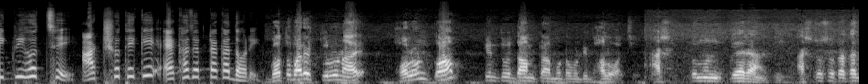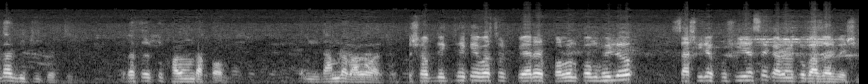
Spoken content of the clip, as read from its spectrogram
বিক্রি হচ্ছে আটশো থেকে এক হাজার টাকা দরে। গতবারের তুলনায় ফলন কম কিন্তু দামটা মোটামুটি ভালো আছে। আটশো পেয়ারা আনছি আটশোশো টাকা দর বিক্রি করছি। এটা তো একটু ফলনটা কম দামটা ভালো আছে। সব দিক থেকে এবছর পেয়ারার ফলন কম হইলেও চাষিরা খুশি আছে কারণ একটু বাজার বেশি।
